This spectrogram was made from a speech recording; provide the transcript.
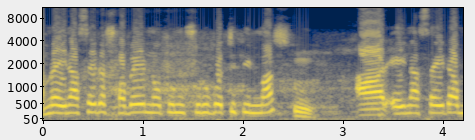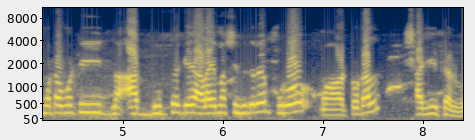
আমরা এই নার্সারিটা সবে নতুন শুরু করছি তিন মাস। আর এই নার্সারিটা মোটামুটি আর দু থেকে আড়াই মাসের ভিতরে পুরো টোটাল সাজিয়ে ফেলব।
